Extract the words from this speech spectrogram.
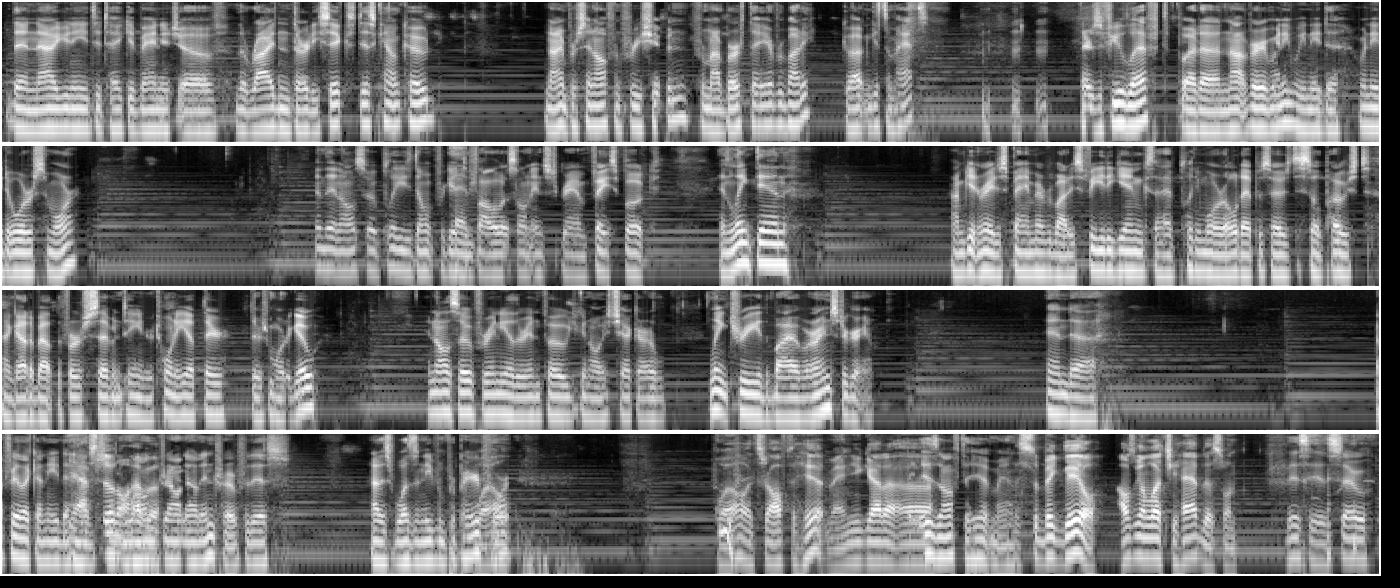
then now you need to take advantage of the Rhydon 36 discount code. 9% off and free shipping for my birthday, everybody. Go out and get some hats. There's a few left, but uh, not very many. We need to we need to order some more. And then also please don't forget And- to follow us on Instagram, Facebook, and LinkedIn. I'm getting ready to spam everybody's feed again because I have plenty more old episodes to still post. I got about the first 17 or 20 up there. There's more to go. And also, for any other info, you can always check our link tree in the bio of our Instagram. And uh, I feel like I need to Yeah, have still some don't have long, a- drawn out intro for this. I just wasn't even prepared Well, for it. Well, it's off the hip, man. You gotta. Uh, it is off the hip, man. This is a big deal. I was gonna let you have this one. This is so.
